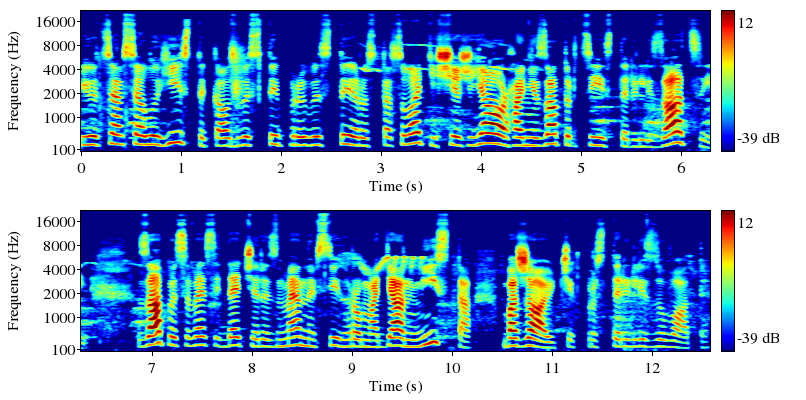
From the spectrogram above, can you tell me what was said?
І оця вся логістика, одвести, привезти, розтасувати. І ще ж я організатор цієї стерилізації. Запис весь іде через мене всіх громадян міста, бажаючих простерилізувати.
